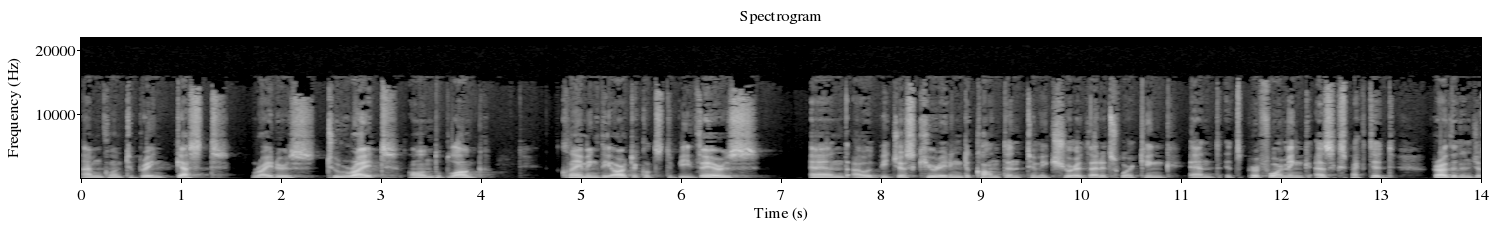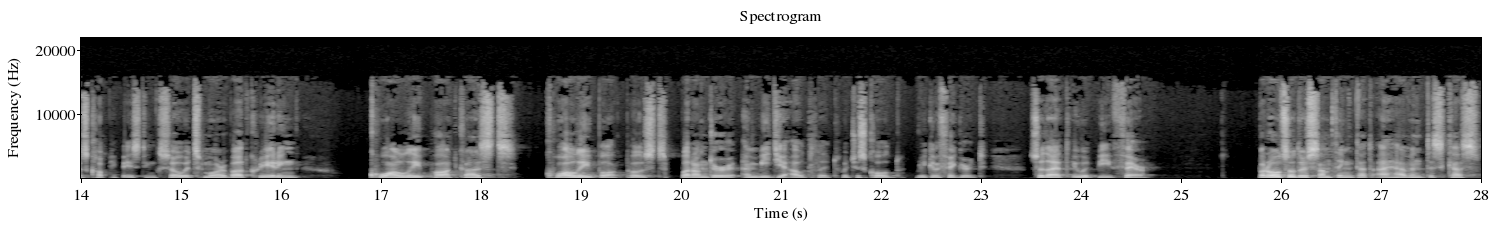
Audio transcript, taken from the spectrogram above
i'm going to bring guest writers to write on the blog claiming the articles to be theirs and I would be just curating the content to make sure that it's working and it's performing as expected rather than just copy pasting. So it's more about creating quality podcasts, quality blog posts, but under a media outlet, which is called Reconfigured, so that it would be fair. But also, there's something that I haven't discussed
